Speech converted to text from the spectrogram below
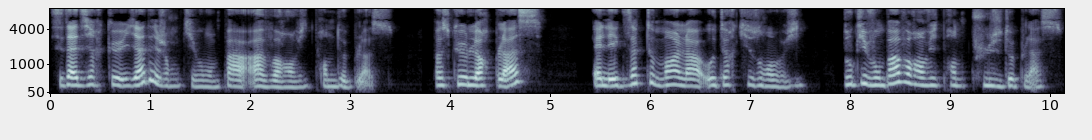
C'est-à-dire qu'il y a des gens qui vont pas avoir envie de prendre de place. Parce que leur place, elle est exactement à la hauteur qu'ils ont envie. Donc ils vont pas avoir envie de prendre plus de place.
